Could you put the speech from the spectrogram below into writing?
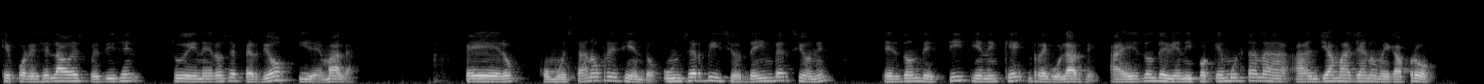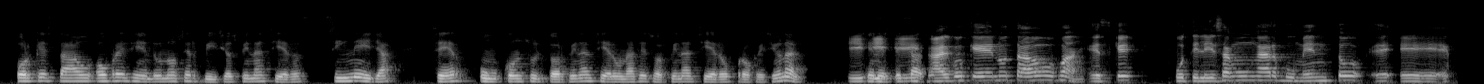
que por ese lado después dicen su dinero se perdió y de malas. Pero como están ofreciendo un servicio de inversiones, es donde sí tienen que regularse. Ahí es donde viene. ¿Y por qué multan a, a Angie Amaya en Omega Pro? Porque está ofreciendo unos servicios financieros sin ella ser un consultor financiero, un asesor financiero profesional, Y, y- este y caso, algo que he notado, Juan, es que utilizan un argumento, eh, eh,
